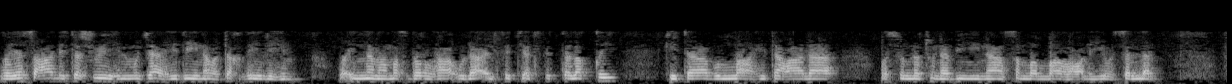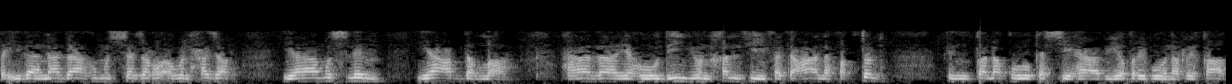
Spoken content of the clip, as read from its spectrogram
ويسعى لتشويه المجاهدين وتخذيلهم وإنما مصدر هؤلاء الفتية في التلقي كتاب الله تعالى وسنة نبينا صلى الله عليه وسلم. فإذا ناداهم الشجر أو الحجر يا مسلم يا عبد الله هذا يهودي خلفي فتعال فاقتله. انطلقوا كالشهاب يضربون الرقاب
